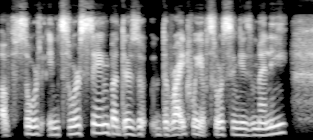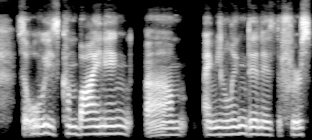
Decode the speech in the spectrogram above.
of source in sourcing, but there's a, the right way of sourcing is many. So, always combining. Um, I mean, LinkedIn is the first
